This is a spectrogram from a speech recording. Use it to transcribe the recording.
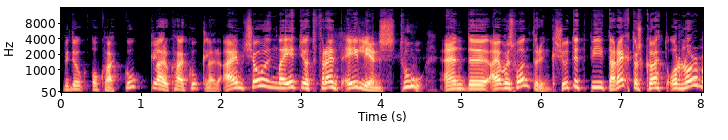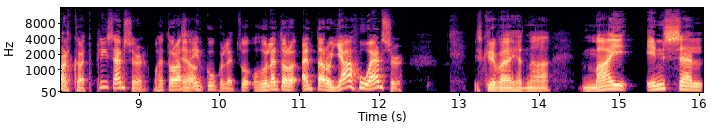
Veitu, og hvað, googlar, hvað googlar? I'm showing my idiot friend aliens too and uh, I was wondering should it be director's cut or normal cut? Please answer. Og þetta var alltaf einn google og þú endar, endar á Yahoo answer. ég skrifaði hérna my incel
